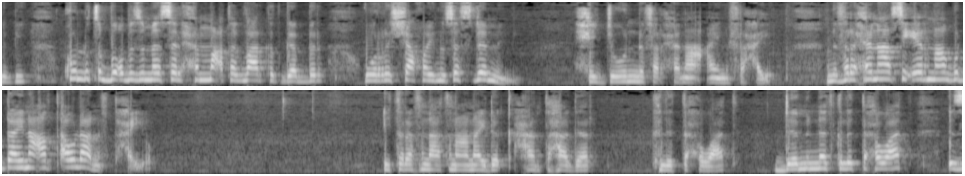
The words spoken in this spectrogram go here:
ልቢ ኩሉ ፅቡቅ ብዝመስል ሕማቅ ተግባር ክትገብር ውርሻ ኮይኑ ዘስደምም እዩ ሕጂ እውን ንፍርሕና ኣይንፍርሓዮ ንፍርሕና ስዒርና ጉዳይና ኣብ ጣውላ ንፍትሓዮ ይትረፍናትና ናይ ደቂ ሓንቲ ሃገር ክልተ ሕዋት ደምነት ክልተ ሕዋት እዚ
